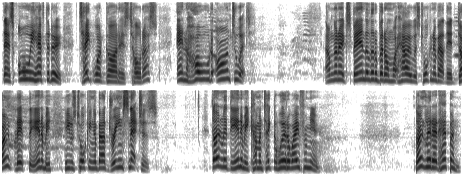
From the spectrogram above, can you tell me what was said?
That's all we have to do. Take what God has told us and hold on to it. I'm going to expand a little bit on what, Howie was talking about there. Don't let the enemy, he was talking about dream snatchers. Don't let the enemy come and take the word away from you. Don't let it happen.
